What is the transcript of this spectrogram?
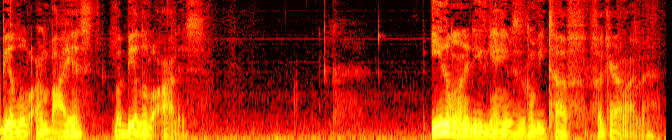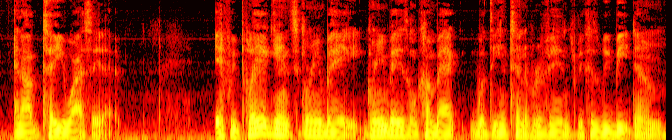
be a little unbiased, but be a little honest. Either one of these games is going to be tough for Carolina. And I'll tell you why I say that. If we play against Green Bay, Green Bay is going to come back with the intent of revenge because we beat them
